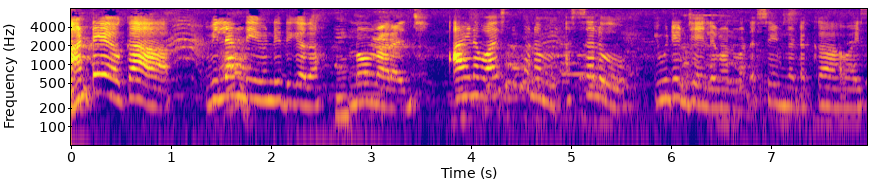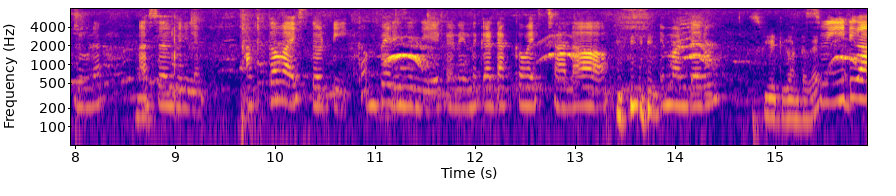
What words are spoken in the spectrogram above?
అంటే ఒక విలన్ది ఉండేది కదా నో మ్యారేజ్ ఆయన వాయిస్ని మనం అస్సలు ఇమిటేట్ చేయలేము అనమాట సేమ్ లడ్డక్క వాయిస్ని కూడా అస్సలు చేయలేం. అక్క వాయిస్ తోటి కంపారిజన్ చేయకండి. ఎందుకంటే అక్క వాయిస్ చాలా ఏమంటారు? స్వీట్గా ఉంటుంది? స్వీట్గా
